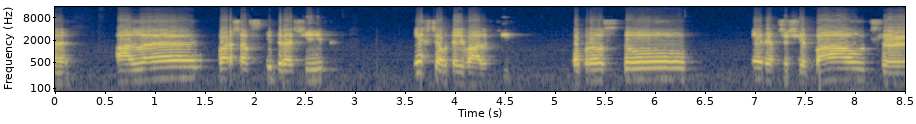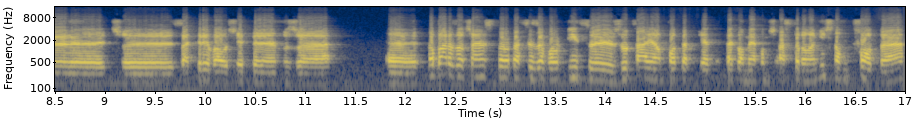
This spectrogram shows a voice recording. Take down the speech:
E, ale warszawski dresik nie chciał tej walki. Po prostu nie wiem, czy się bał, czy, czy zakrywał się tym, że e, no bardzo często tacy zawodnicy rzucają potem taką jakąś astronomiczną kwotę,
